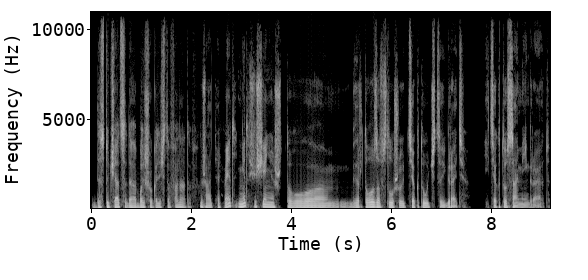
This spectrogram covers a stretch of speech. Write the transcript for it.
достучаться до большего количества фанатов. Слушай, а нет, нет ощущения, что виртуозов слушают те, кто учится играть? и те, кто сами играют.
